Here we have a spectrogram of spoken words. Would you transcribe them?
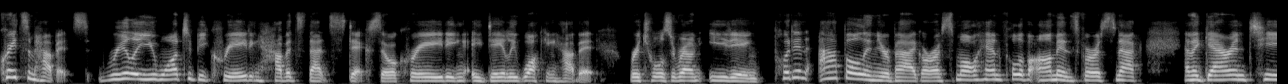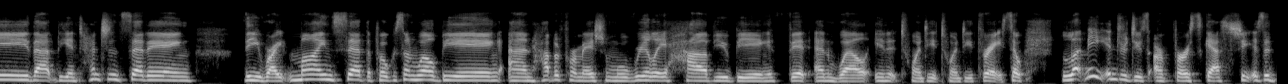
create some habits. Really, you want to be creating habits that stick. So, creating a daily walking habit, rituals around eating, put an apple in your bag or a small handful of almonds for a snack. And I guarantee that the intention setting, the right mindset, the focus on well being, and habit formation will really have you being fit and well in 2023. So, let me introduce our first guest. She is a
